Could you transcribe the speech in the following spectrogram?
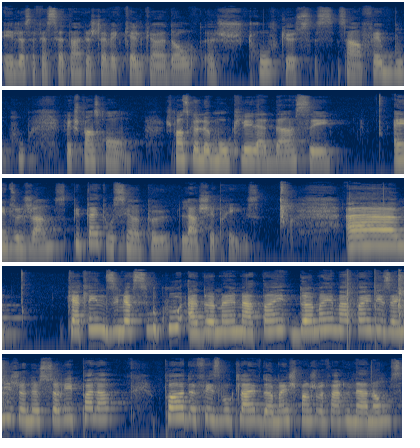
et là, ça fait sept ans que j'étais avec quelqu'un d'autre. je trouve que ça en fait beaucoup. Fait que je pense qu'on, je pense que le mot-clé là-dedans, c'est indulgence, puis peut-être aussi un peu lâcher prise. Euh, Kathleen dit merci beaucoup. À demain matin. Demain matin, les amis, je ne serai pas là. Pas de Facebook Live demain. Je pense que je vais faire une annonce.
